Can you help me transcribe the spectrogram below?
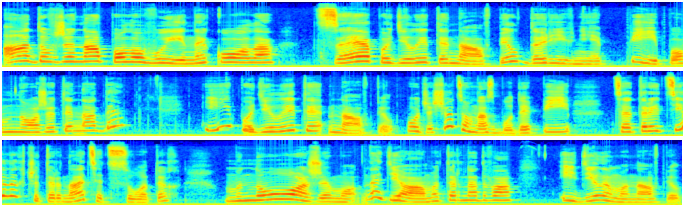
А довжина половини кола це поділити навпіл дорівнює пі помножити на d і поділити навпіл. Отже, що це у нас буде? Пі це 3,14 множимо на діаметр на 2 і ділимо навпіл.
